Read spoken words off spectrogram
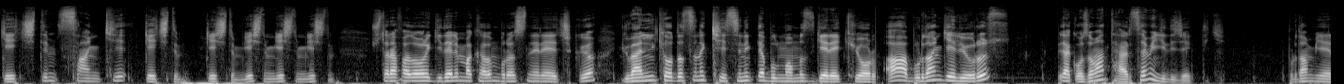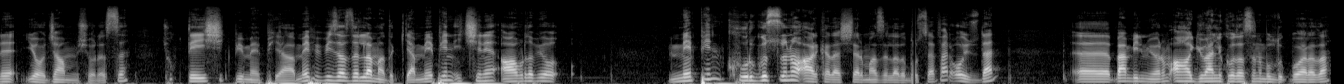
geçtim sanki. Geçtim. Geçtim. Geçtim. Geçtim. Geçtim. Şu tarafa doğru gidelim bakalım burası nereye çıkıyor. Güvenlik odasını kesinlikle bulmamız gerekiyor. Aa buradan geliyoruz. Bir dakika o zaman terse mi gidecektik? Buradan bir yere... Yo cammış orası. Çok değişik bir map ya. Map'i biz hazırlamadık. Ya map'in içini... Aa burada bir. Map'in kurgusunu arkadaşlarım hazırladı bu sefer. O yüzden... Ee, ben bilmiyorum. Aha güvenlik odasını bulduk bu arada.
